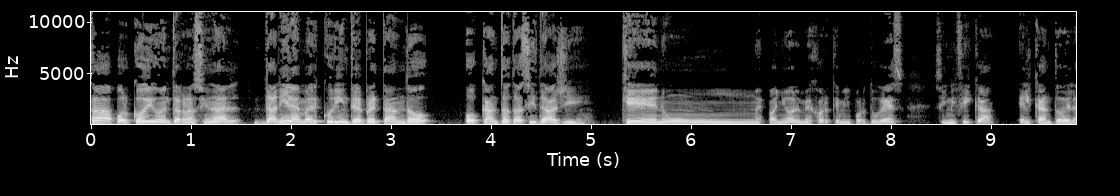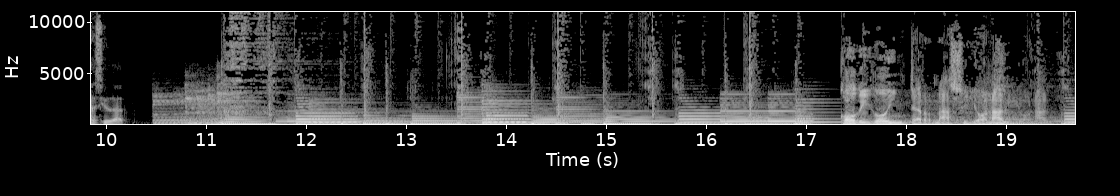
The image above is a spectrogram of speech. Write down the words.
Pasaba por Código Internacional Daniela Mercury interpretando O Canto da que en un español mejor que mi portugués significa El canto de la ciudad. Código Internacional.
